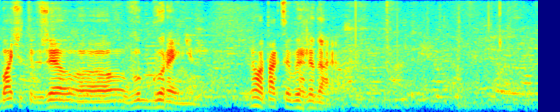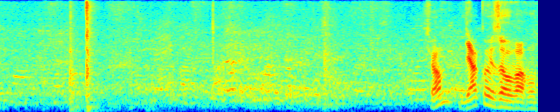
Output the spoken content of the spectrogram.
бачити вже в горені. Ну, а так це виглядає. Дякую за увагу.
